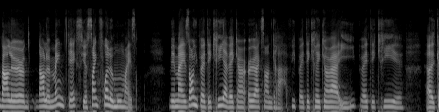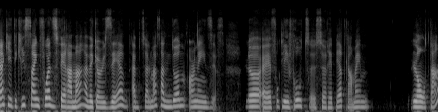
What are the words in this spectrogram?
dans le, dans le même texte, il y a cinq fois le mot maison. Mais maison, il peut être écrit avec un E accent grave, il peut être écrit avec un AI, il peut être écrit. euh, euh, quand il est écrit cinq fois différemment avec un Z, habituellement, ça nous donne un indice. Là, il faut que les fautes se, se répètent quand même longtemps.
